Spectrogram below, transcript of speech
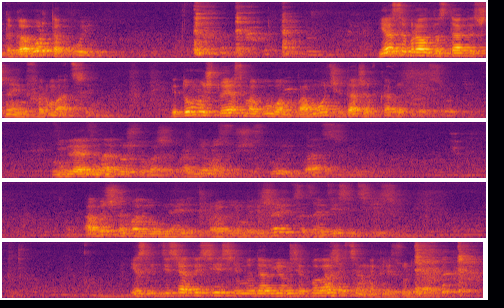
Договор такой. Я собрал достаточно информации и думаю, что я смогу вам помочь и даже в короткие сроки, не глядя на то, что ваша проблема существует 20 лет. Обычно подобная проблема решается за 10 сессий. Если к 10 сессии мы добьемся положительных результатов,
